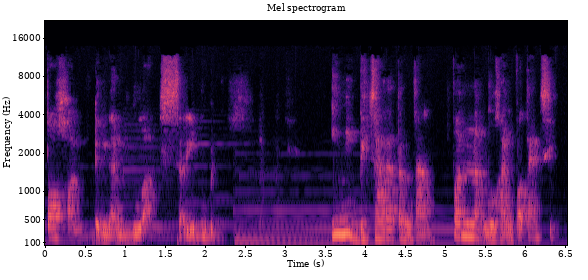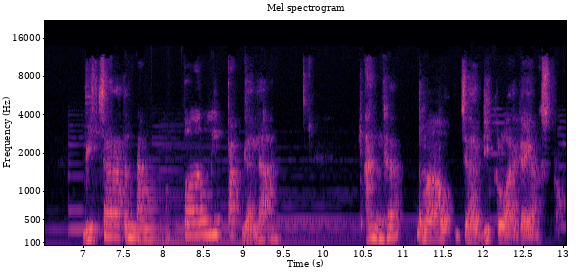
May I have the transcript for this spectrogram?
pohon dengan buah seribu benih. Ini bicara tentang peneguhan potensi, bicara tentang pelipat gandaan. Anda mau jadi keluarga yang strong,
